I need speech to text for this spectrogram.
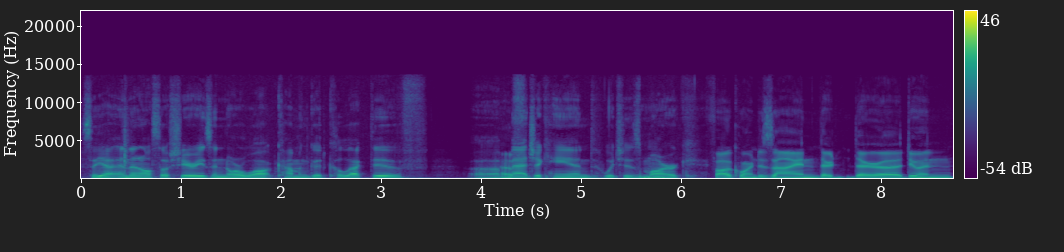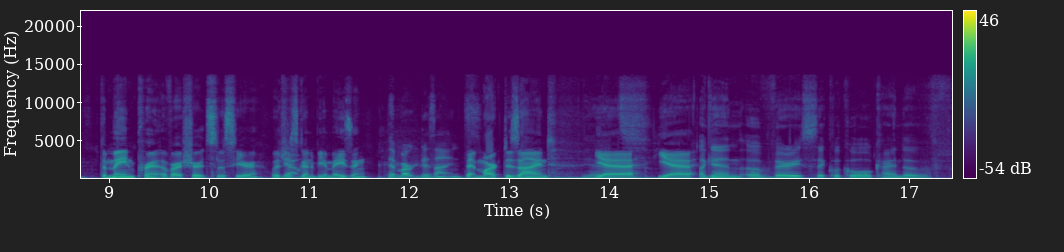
so yeah, and then also Sherry's in Norwalk, Common Good Collective, uh, Uh, Magic Hand, which is Mm-hmm. Mark. Foghorn Design. They're they're uh, doing the main print of our shirts this year, which is going to be amazing. That Mark designed. That Mark designed. Yeah, Yeah, yeah. Again, a very cyclical kind of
